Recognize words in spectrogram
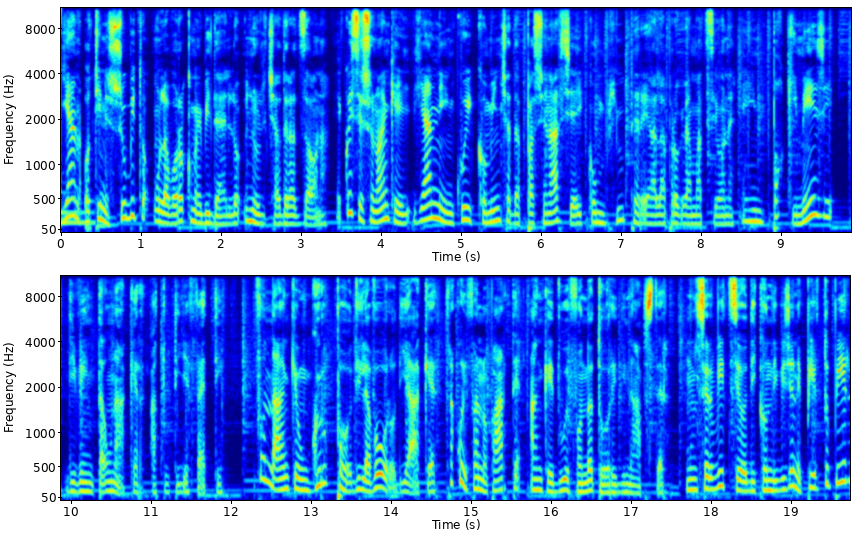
Ian ottiene subito un lavoro come bidello in un liceo della zona e questi sono anche gli anni in cui comincia ad appassionarsi ai computer e alla programmazione e in pochi mesi diventa un hacker a tutti gli effetti. Fonda anche un gruppo di lavoro di hacker, tra cui fanno parte anche due fondatori di Napster, un servizio di condivisione peer-to-peer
